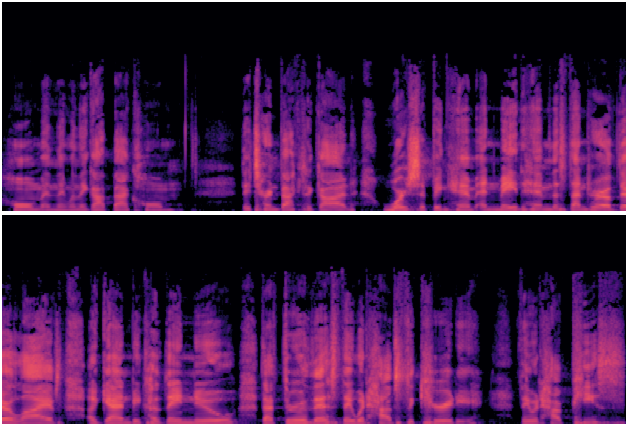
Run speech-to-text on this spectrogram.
home, and then when they got back home, they turned back to God, worshiping Him, and made Him the center of their lives again because they knew that through this they would have security, they would have peace.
